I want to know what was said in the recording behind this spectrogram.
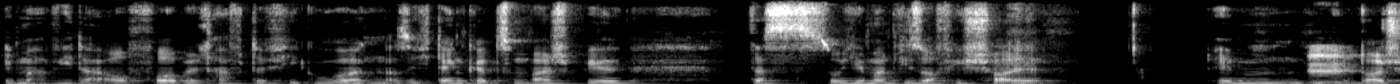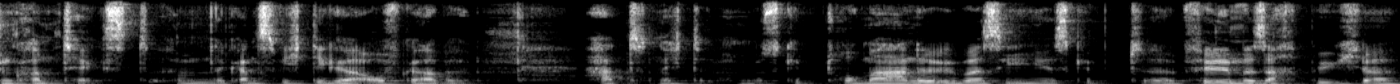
immer wieder auch vorbildhafte Figuren. Also ich denke zum Beispiel, dass so jemand wie Sophie Scholl im mhm. deutschen Kontext ähm, eine ganz wichtige Aufgabe hat. Nicht? Es gibt Romane über sie, es gibt äh, Filme, Sachbücher,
